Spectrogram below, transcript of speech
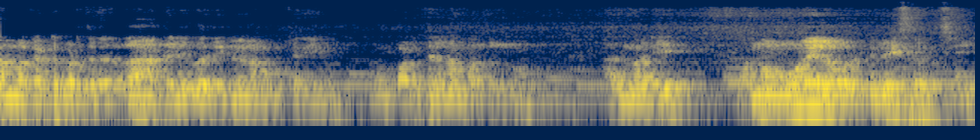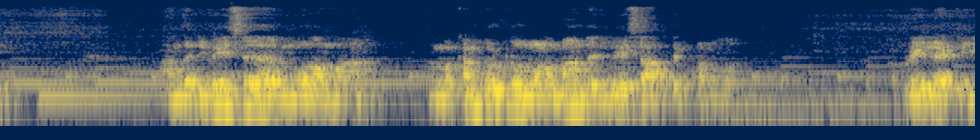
நம்ம கட்டுப்படுத்துறது தான் டெலிபதின்னு நமக்கு தெரியும். நம்ம படத்துலலாம் பார்த்துருக்கோம். அது மாதிரி நம்ம மூளையில் ஒரு டிவைஸை வச்சு அந்த டிவைஸை மூலமாக நம்ம கம்ப்யூட்டர் மூலமாக அந்த டிவைஸை ஆப்ரேட் பண்ணலாம். அப்படி இல்லாட்டி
